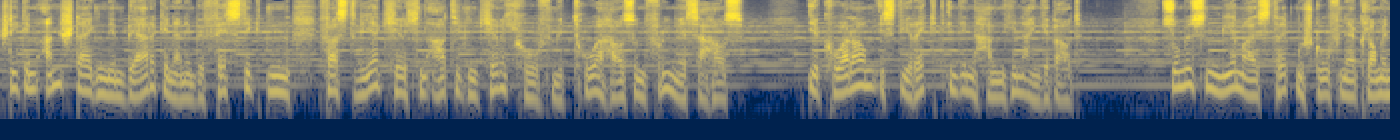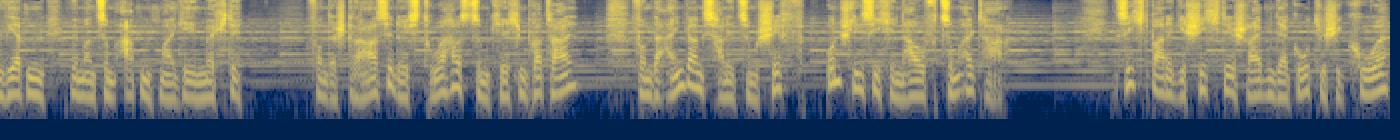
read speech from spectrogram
steht im ansteigenden Berg in einem befestigten, fast wehrkirchenartigen Kirchhof mit Torhaus und Frühmesserhaus. Ihr Chorraum ist direkt in den Hang hineingebaut. So müssen mehrmals Treppenstufen erklommen werden, wenn man zum Abendmahl gehen möchte – von der Straße durchs Torhaus zum Kirchenportal, von der Eingangshalle zum Schiff und schließlich hinauf zum Altar. Sichtbare Geschichte schreiben der gotische Chor,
